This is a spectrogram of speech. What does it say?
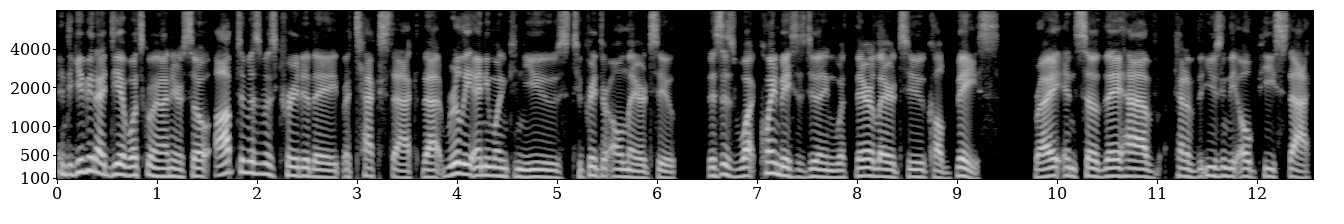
And to give you an idea of what's going on here, so Optimism has created a, a tech stack that really anyone can use to create their own layer two. This is what Coinbase is doing with their layer two called Base, right? And so they have kind of using the OP stack.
